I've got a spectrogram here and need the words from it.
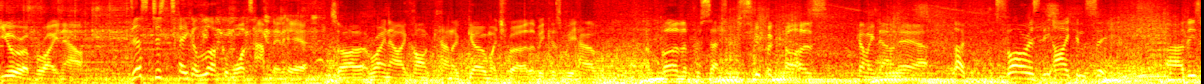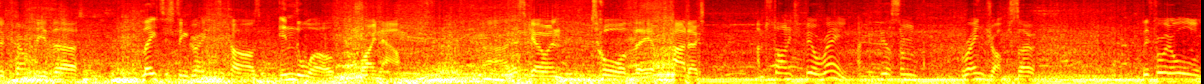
Europe right now let's just take a look at what's happening here. So uh, right now I can't kind of go much further because we have a further procession of supercars coming down here. Look, as far as the eye can see, uh, these are currently the latest and greatest cars in the world right now. Uh, let's go and tour the paddock. I'm starting to feel rain. I can feel some raindrops. So before it all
